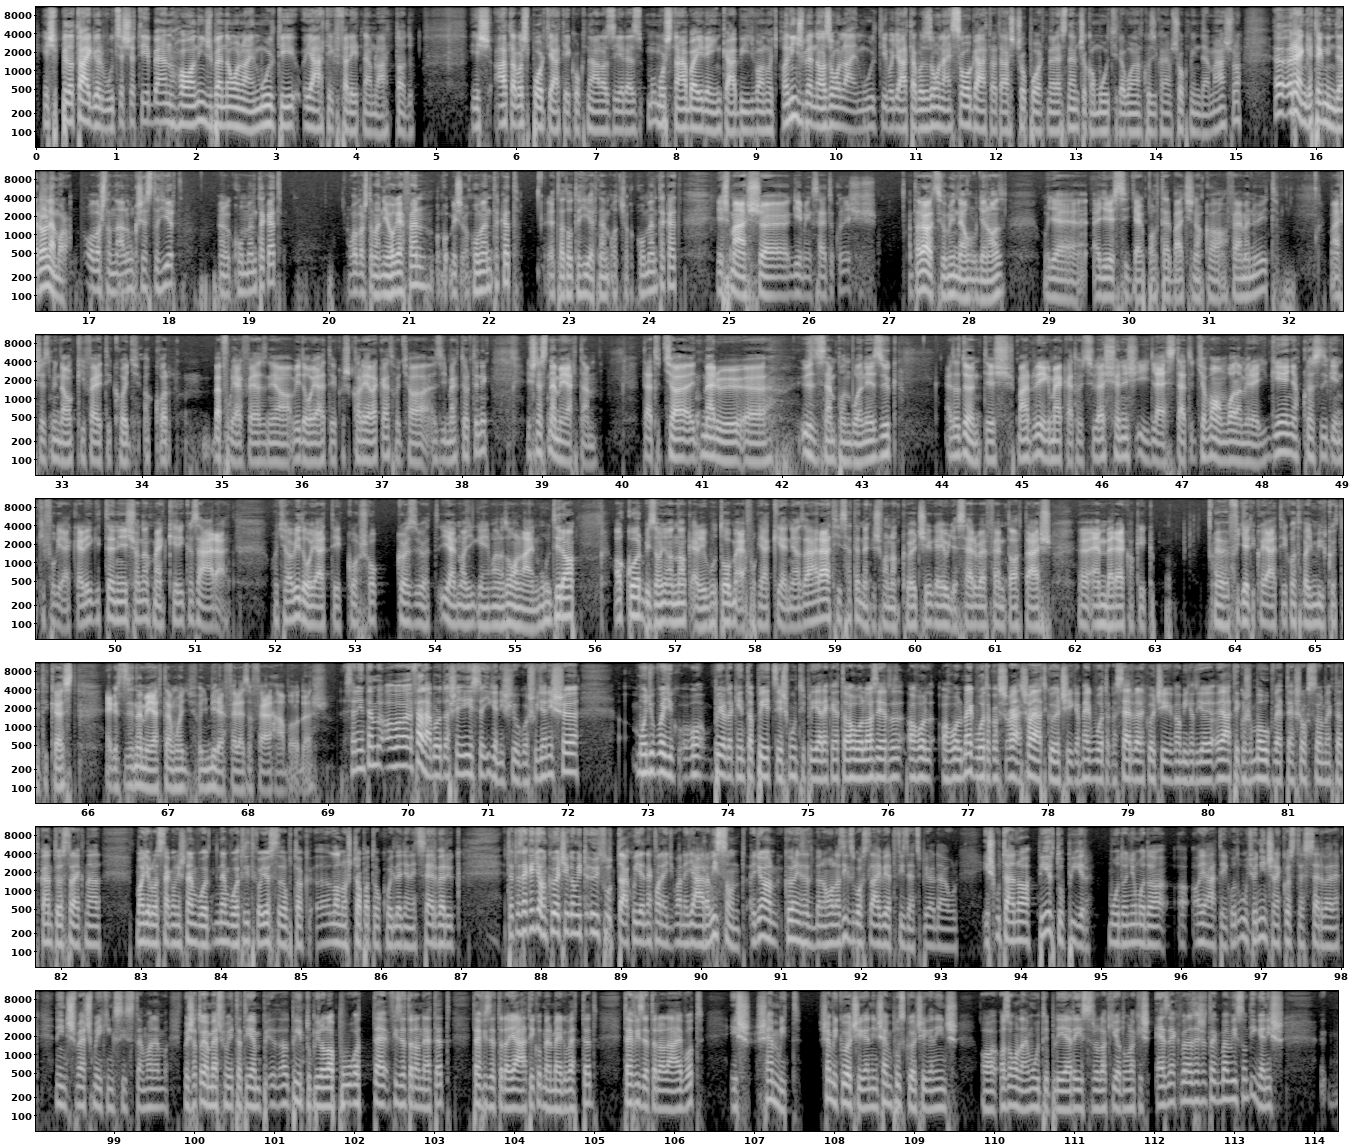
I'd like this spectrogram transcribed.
És például a Tiger Woods esetében, ha nincs benne online multi, a játék felét nem láttad és általában sportjátékoknál azért ez mostanában egyre inkább így van, hogy ha nincs benne az online multi, vagy általában az online szolgáltatás csoport, mert ez nem csak a multira vonatkozik, hanem sok minden másra, rengeteg mindenről lemarad. Olvastam nálunk is ezt a hírt, kommenteket, olvastam a NeoGefen és a kommenteket, illetve ott a hírt nem, ott csak a kommenteket, és más gaming szájtokon is, és hát a reakció mindenhol ugyanaz, ugye egyrészt szidják Pakter bácsinak a felmenőit, másrészt mindenhol kifejtik, hogy akkor be fogják fejezni a videójátékos karriereket, hogyha ez így megtörténik, és ezt nem értem. Tehát, hogyha itt merő üzleti szempontból nézzük, ez a döntés már rég meg kellett, hogy szülessen, és így lesz. Tehát, hogyha van valamire igény, akkor az igényt ki fogják elégíteni, és annak megkérik az árát. Hogyha a videójátékosok között ilyen nagy igény van az online multira, akkor bizony annak előbb-utóbb el fogják kérni az árát, hisz hát ennek is vannak költségei, ugye szerver fenntartás, emberek, akik figyelik a játékot, vagy működtetik ezt. Egész nem értem, hogy, hogy mire fel ez a felháborodás. Szerintem a felháborodás egy része igenis jogos, ugyanis mondjuk vegyük példaként a PC-s multiplayereket, ahol azért, ahol, ahol megvoltak a saját, saját költségek, megvoltak a szerverköltségek, amiket ugye a játékosok maguk vettek sokszor meg, tehát Counter-Strike-nál Magyarországon is nem volt, nem volt ritka, hogy összedobtak lanos csapatok, hogy legyen egy szerverük. Tehát ezek egy olyan költség, amit ők tudták, hogy ennek van egy, van egy ára. Viszont egy olyan környezetben, ahol az Xbox Live-ért fizetsz például, és utána peer-to-peer módon nyomod a, a, a játékot, úgy, hogy nincsenek köztes szerverek, nincs matchmaking system, hanem, és hát olyan matchmaking, tehát ilyen peer-to-peer alapú, ott te fizeted a netet, te fizeted a játékot, mert megvetted, te fizeted a live-ot, és semmit, semmi költsége nincs, semmi plusz költsége nincs az online multiplayer részről a kiadónak, és ezekben az esetekben viszont igenis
